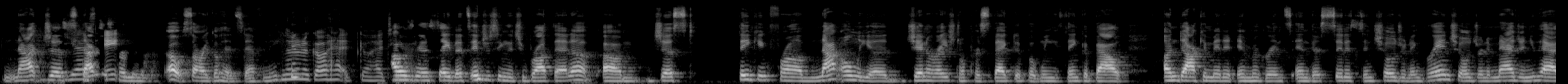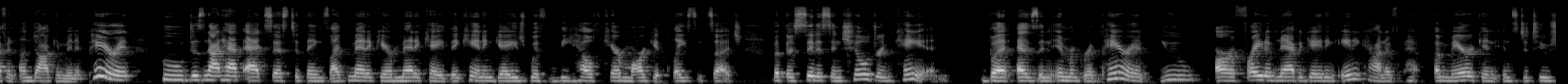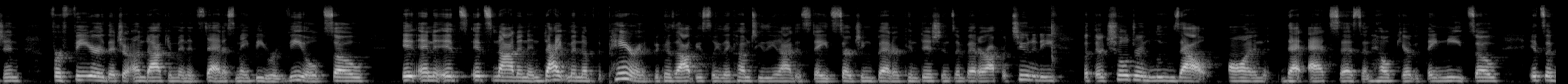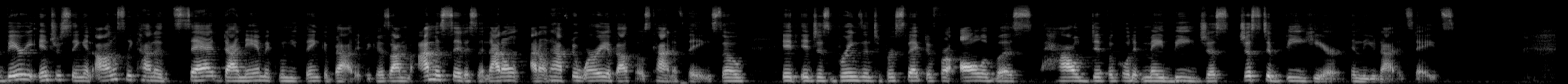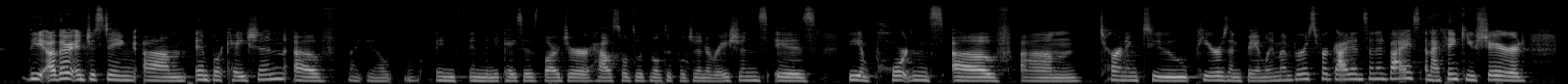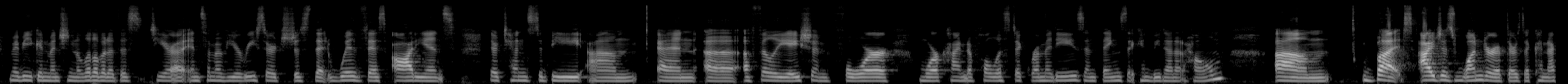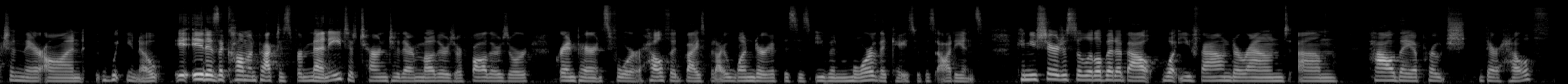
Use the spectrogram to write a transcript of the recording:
Not just yes, not just oh sorry go ahead stephanie no no no go ahead go ahead i was going to say that's interesting that you brought that up um, just thinking from not only a generational perspective but when you think about undocumented immigrants and their citizen children and grandchildren. Imagine you have an undocumented parent who does not have access to things like Medicare, Medicaid. They can't engage with the healthcare marketplace and such, but their citizen children can. But as an immigrant parent, you are afraid of navigating any kind of American institution for fear that your undocumented status may be revealed. So it, and it's it's not an indictment of the parent because obviously they come to the United States searching better conditions and better opportunity, but their children lose out on that access and healthcare that they need. So it's a very interesting and honestly kind of sad dynamic when you think about it because I'm I'm a citizen. I don't I don't have to worry about those kind of things. So it, it just brings into perspective for all of us how difficult it may be just just to be here in the United States. The other interesting um, implication of, you know, in, in many cases, larger households with multiple generations is the importance of um, turning to peers and family members for guidance and advice. And I think you shared, maybe you can mention a little bit of this, Tiera, in some of your research, just that with this audience, there tends to be um, an uh, affiliation for more kind of holistic remedies and things that can be done at home. Um, but I just wonder if there's a connection there on, you know, it, it is a common practice for many to turn to their mothers or fathers or grandparents for health advice. But I wonder if this is even more the case with this audience. Can you share just a little bit about what you found around um, how they approach their health?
